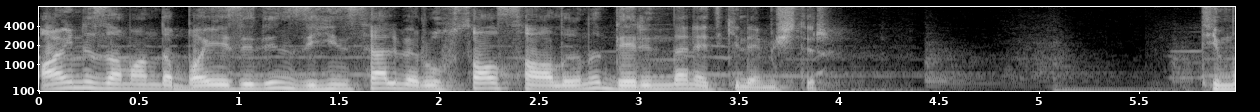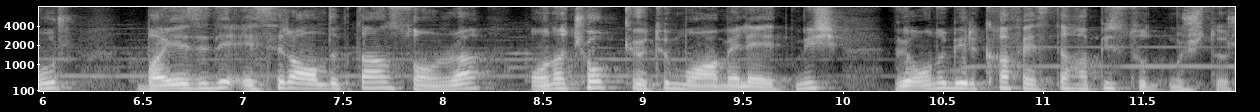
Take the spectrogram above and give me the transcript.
aynı zamanda Bayezid'in zihinsel ve ruhsal sağlığını derinden etkilemiştir. Timur, Bayezid'i esir aldıktan sonra ona çok kötü muamele etmiş ve onu bir kafeste hapis tutmuştur.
